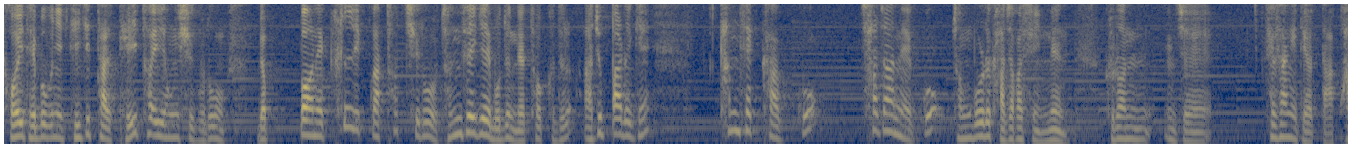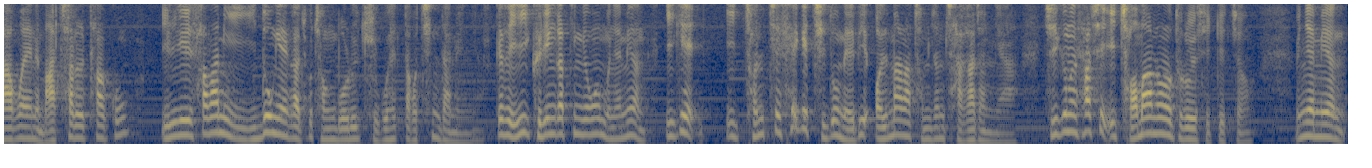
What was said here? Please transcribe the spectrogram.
거의 대부분이 디지털 데이터의 형식으로 몇 번의 클릭과 터치로 전 세계의 모든 네트워크들을 아주 빠르게 탐색하고 찾아내고 정보를 가져갈 수 있는 그런 이제 세상이 되었다. 과거에는 마차를 타고 일일 사람이 이동해 가지고 정보를 주고 했다고 친다면요. 그래서 이 그림 같은 경우는 뭐냐면 이게 이 전체 세계 지도 맵이 얼마나 점점 작아졌냐. 지금은 사실 이 점 안으로 들어올 수 있겠죠. 왜냐하면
